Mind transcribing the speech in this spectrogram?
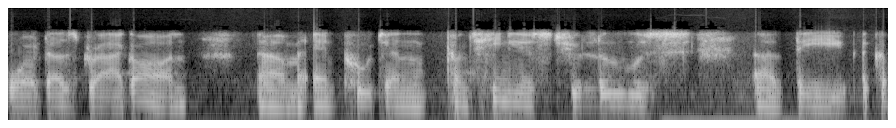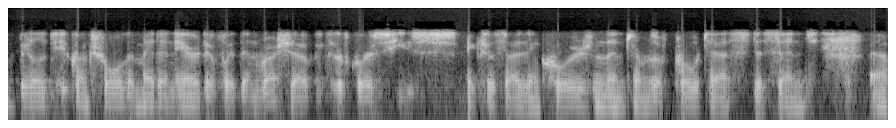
war does drag on, um, and Putin continues to lose uh, the ability to control the meta narrative within Russia, because of course he's exercising coercion in terms of protest, dissent, uh,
